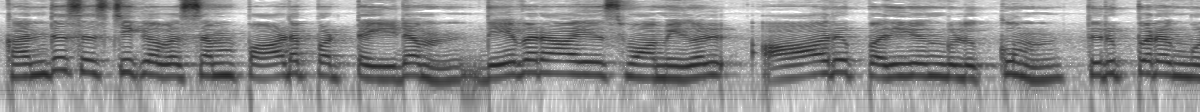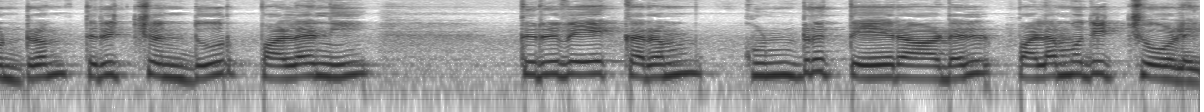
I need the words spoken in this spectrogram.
கந்த சஷ்டி கவசம் பாடப்பட்ட இடம் தேவராய சுவாமிகள் ஆறு பதிகங்களுக்கும் திருப்பரங்குன்றம் திருச்செந்தூர் பழனி திருவேக்கரம் குன்று தேராடல் பழமுதிச்சோலை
